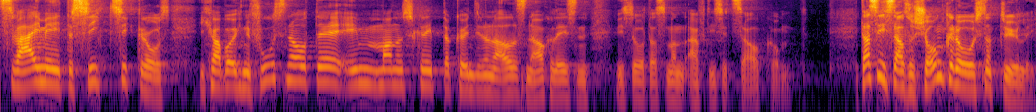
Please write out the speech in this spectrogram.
2,70 Meter groß. Ich habe euch eine Fußnote im Manuskript, da könnt ihr dann alles nachlesen, wieso dass man auf diese Zahl kommt. Das ist also schon groß natürlich.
